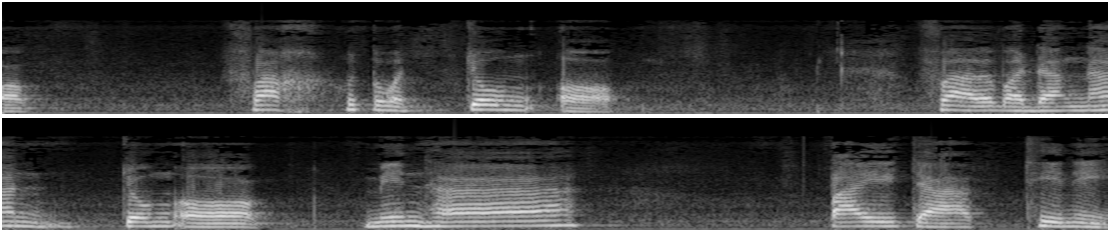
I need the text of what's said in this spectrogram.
อก ฟักรุจแปลว่าจงออกฟ้าแปลว่าดังนั้น จงออก มินหาไปจากที่นี่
